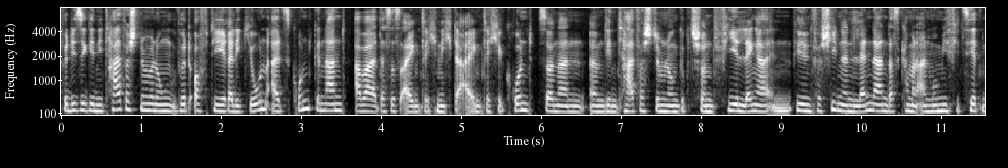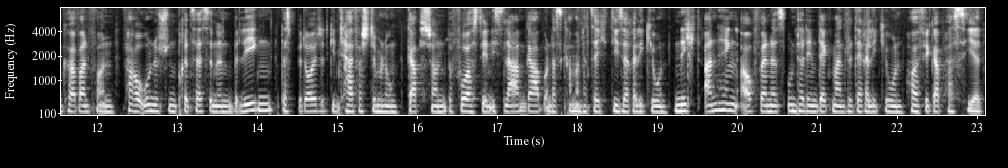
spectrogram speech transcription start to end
Für diese Genitalverstümmelung wird oft die Religion als Grund genannt, aber das ist eigentlich nicht der eigentliche Grund, sondern ähm, Genitalverstümmelung gibt es schon viel länger in vielen verschiedenen Ländern. Das kann man an mumifizierten Körpern von pharaonischen Prinzessinnen belegen. Das bedeutet, Genitalverstümmelung gab es schon bevor es den Islam gab und das kann man tatsächlich dieser Religion nicht anhängen, auch wenn es unter dem Deckmantel der Religion häufiger passiert.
